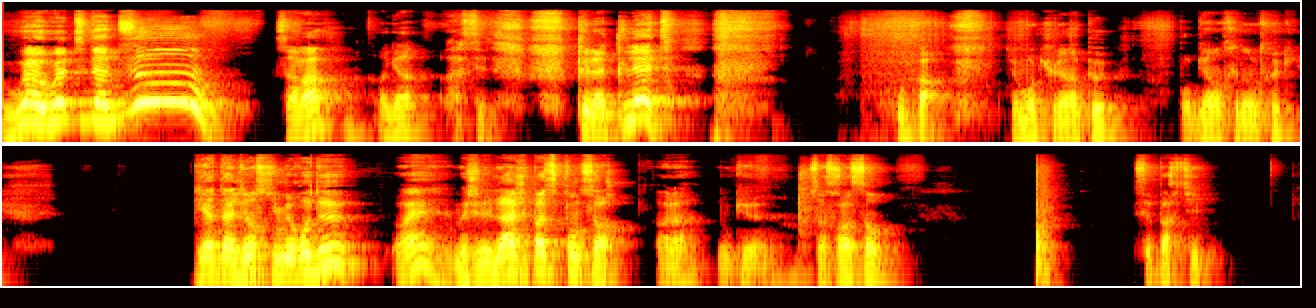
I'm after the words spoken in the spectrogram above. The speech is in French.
Waouh, ouais, petit Danzo Ça va? Regarde. Ah, c'est... Quel athlète Ou pas. Je vais m'enculer un peu pour bien entrer dans le truc. Guerre d'Alliance numéro 2 Ouais, mais j'ai- là, j'ai pas de sponsor. Voilà, donc euh, ça sera 100. C'est parti.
